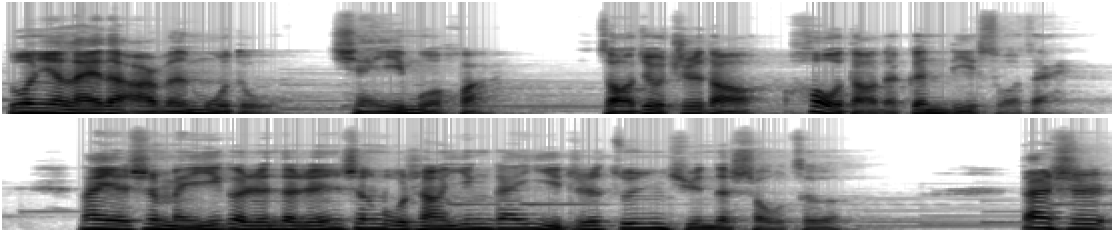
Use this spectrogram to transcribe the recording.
多年来的耳闻目睹，潜移默化。早就知道厚道的根蒂所在，那也是每一个人的人生路上应该一直遵循的守则。但是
